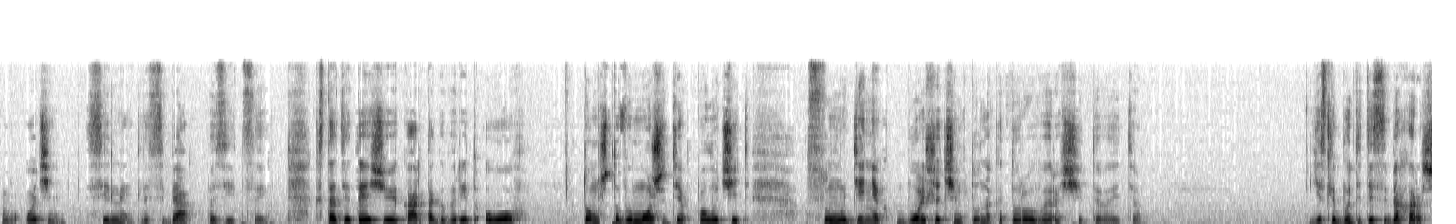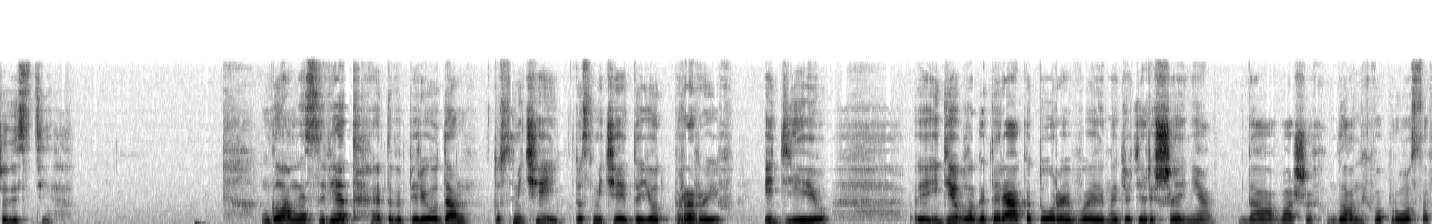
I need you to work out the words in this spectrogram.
в очень сильной для себя позиции. Кстати, это еще и карта говорит о том, что вы можете получить сумму денег больше, чем ту, на которую вы рассчитываете. Если будете себя хорошо вести. Главный совет этого периода – туз мечей. Туз мечей дает прорыв, идею, идею, благодаря которой вы найдете решение для ваших главных вопросов,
